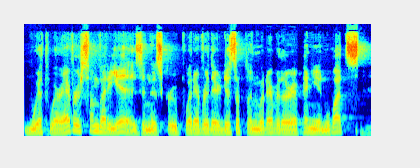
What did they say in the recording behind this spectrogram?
with wherever somebody is in this group, whatever their discipline, whatever their opinion, what's mm-hmm.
